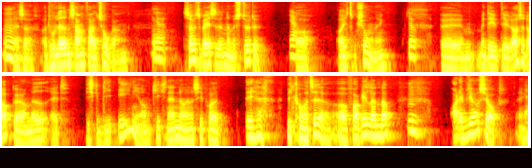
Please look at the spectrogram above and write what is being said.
mm. altså, og du har lavet den samme fejl to gange. Ja. Så er vi tilbage til den der med støtte ja. og, og instruktion, ikke? Jo. Øh, men det, det er jo også et opgør med, at vi skal blive enige om, kigge hinanden i øjnene og sige på, at det her, vi kommer til at, fuck et eller andet op. Mm. Og det bliver også sjovt. Ikke?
